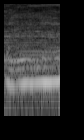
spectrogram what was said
Allah.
